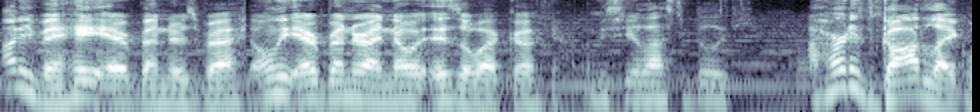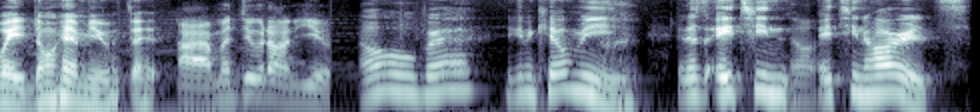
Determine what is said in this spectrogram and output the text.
I don't even hate airbenders, bruh. The only airbender I know is a Weka. Yeah, let me see your last ability. I heard it's godlike. Wait, don't hit me with it. All right, I'm gonna do it on you. No, bruh. You're gonna kill me. It has 18, No. 18 hearts.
